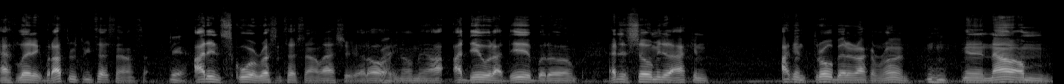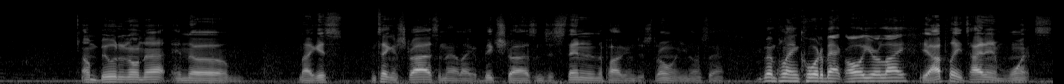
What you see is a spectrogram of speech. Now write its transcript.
athletic. But I threw three touchdowns. Yeah. I didn't score a rushing touchdown last year at all. Right. You know what I mean? I, I did what I did, but um, that just showed me that I can, I can throw better than I can run. Mhm. And now I'm, I'm building on that, and um, like it's, I'm taking strides in that, like big strides, and just standing in the pocket and just throwing. You know what I'm saying? You've been playing quarterback all your life. Yeah, I played tight end once.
